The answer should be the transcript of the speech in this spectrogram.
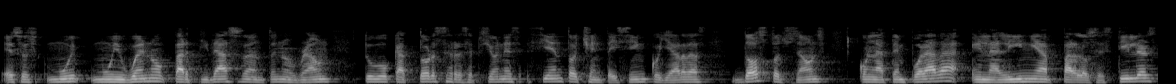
Eso es muy muy bueno, partidazo de Antonio Brown, tuvo 14 recepciones, 185 yardas, 2 touchdowns con la temporada en la línea para los Steelers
